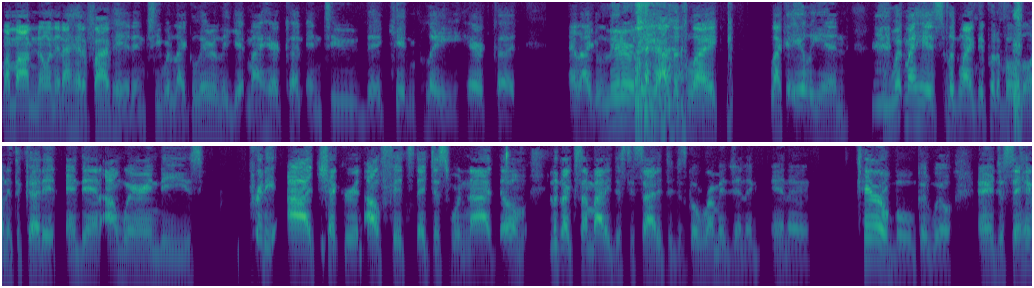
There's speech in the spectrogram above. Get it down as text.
my mom knowing that I had a five head and she would like literally get my haircut into the kid and play haircut. And like literally I look like like an alien what my head look like they put a bowl on it to cut it. And then I'm wearing these pretty odd checkered outfits that just were not oh look like somebody just decided to just go rummage in a in a terrible goodwill and just say hey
